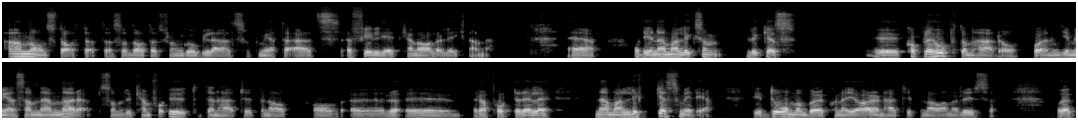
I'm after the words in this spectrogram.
annonsdatat, alltså datat från Google Ads och Meta Ads, affiliate-kanaler och liknande. Eh, och det är när man liksom lyckas eh, koppla ihop de här då på en gemensam nämnare som du kan få ut den här typen av, av eh, eh rapporter eller när man lyckas med det. Det är då man börjar kunna göra den här typen av analyser. Och jag,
